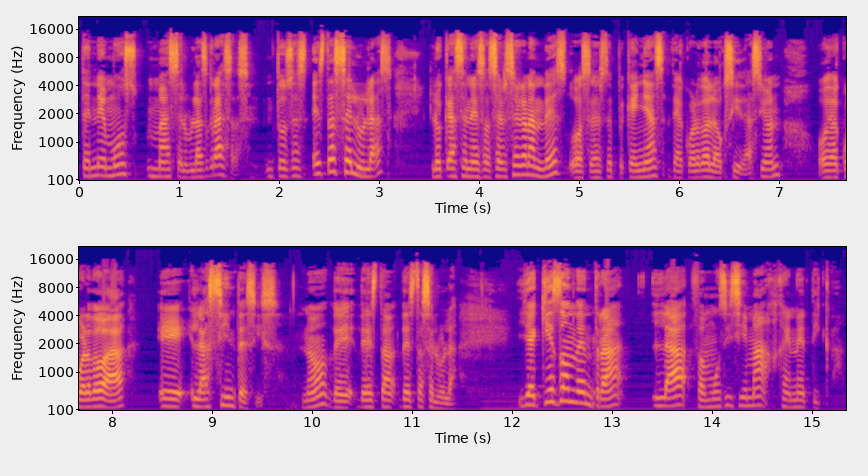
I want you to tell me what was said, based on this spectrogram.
tenemos más células grasas. Entonces, estas células lo que hacen es hacerse grandes o hacerse pequeñas de acuerdo a la oxidación o de acuerdo a eh, la síntesis ¿no? de, esta, de esta célula. Y aquí es donde entra la famosísima genética.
